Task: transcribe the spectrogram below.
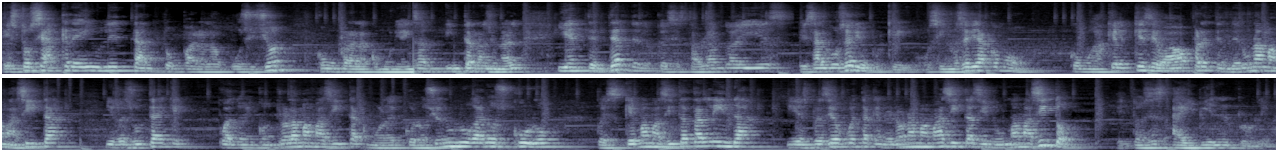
esto sea creíble tanto para la oposición como para la comunidad internacional y entender de lo que se está hablando ahí es, es algo serio, porque si no sería como, como aquel que se va a pretender una mamacita y resulta que cuando encontró la mamacita, como la conoció en un lugar oscuro, pues qué mamacita tan linda, y después se dio cuenta que no era una mamacita, sino un mamacito. Entonces ahí viene el problema.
